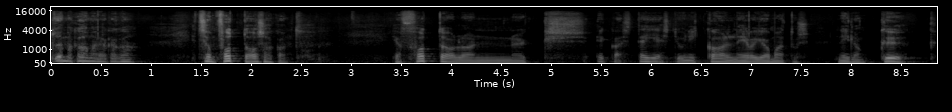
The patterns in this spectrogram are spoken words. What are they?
tuleme kaameraga ka, et see on fotoosakond. Ja fotol on üks EKA-s täiesti unikaalne eriomadus, neil on köök.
